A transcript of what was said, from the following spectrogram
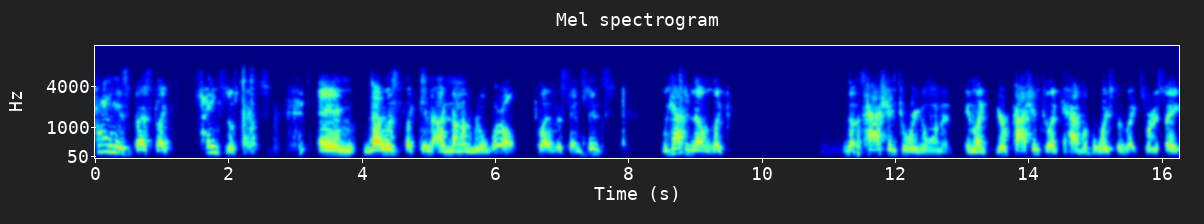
trying his best, like change those things, and that was like in a non-real world. But in the same sense, we have to know like the passion to where you want it, and like your passion to like have a voice to like sort of say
